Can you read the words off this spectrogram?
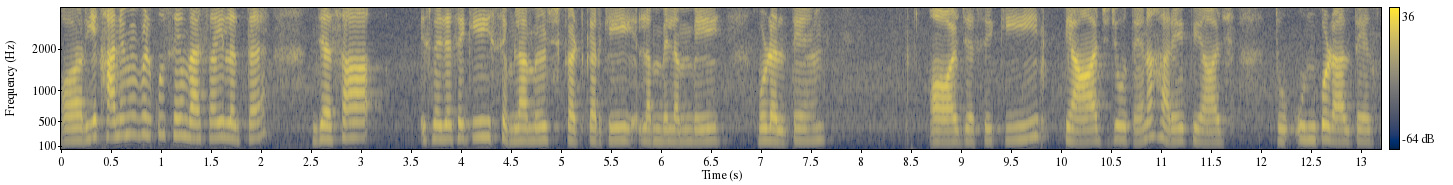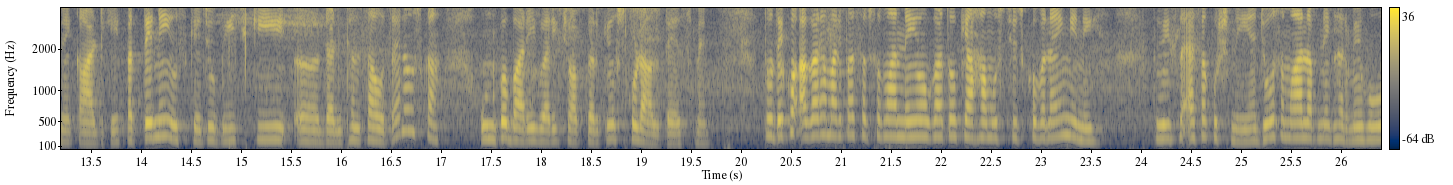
और ये खाने में बिल्कुल सेम वैसा ही लगता है। जैसा इसमें जैसे कि शिमला मिर्च कट करके लंबे लंबे वो डलते हैं। और जैसे कि प्याज जो होते हैं ना, हरे प्याज तो उनको डालते हैं इसमें काट के। पत्ते नहीं, उसके जो बीच की डंठल सा होता है ना उसका, उनको बारीक बारीक चॉप करके उसको डालते हैं इसमें। तो देखो, अगर हमारे पास सब सामान नहीं होगा तो क्या हम उस चीज़ को बनाएँगे नहीं? तो इसलिए ऐसा कुछ नहीं है। जो सामान अपने घर में हो,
